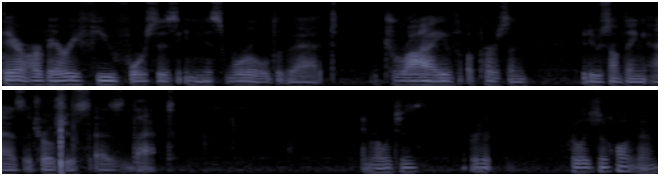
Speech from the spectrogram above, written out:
there are very few forces in this world that drive a person to do something as atrocious as that. And religions, religions, one of them,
